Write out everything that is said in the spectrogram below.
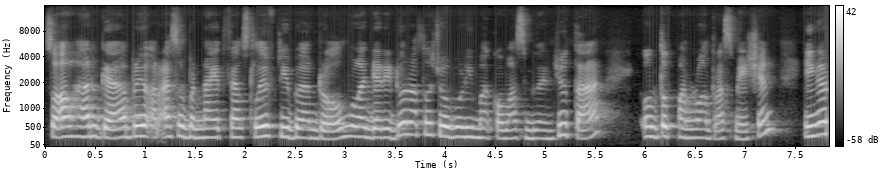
Soal harga, Brio RS Urban Night Facelift dibanderol mulai dari 225,9 juta untuk manual transmission hingga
